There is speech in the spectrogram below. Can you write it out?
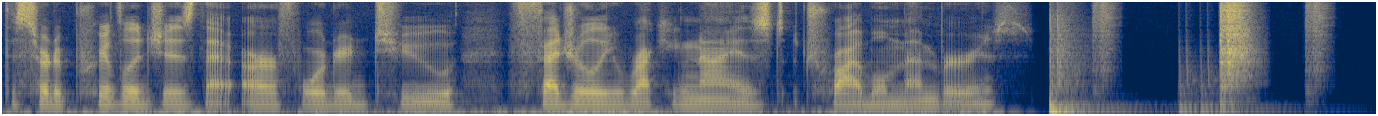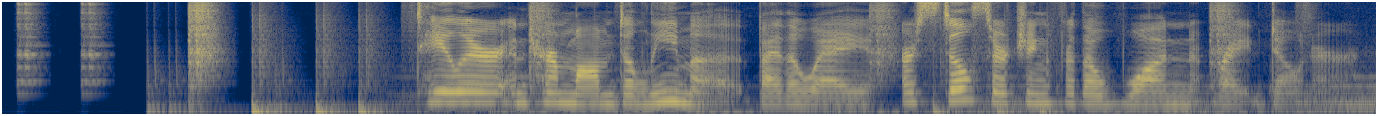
the sort of privileges that are afforded to federally recognized tribal members. Taylor and her mom, Delima, by the way, are still searching for the one right donor.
